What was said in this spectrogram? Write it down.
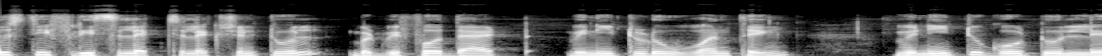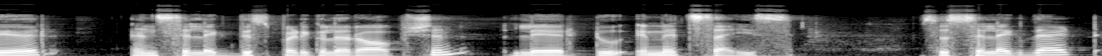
use the free select selection tool but before that we need to do one thing. We need to go to layer and select this particular option layer to image size. So select that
